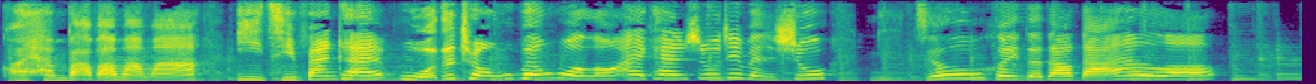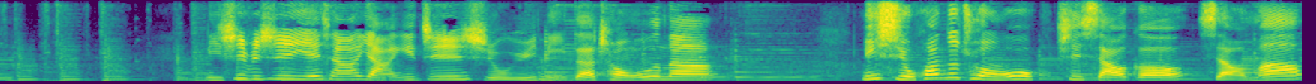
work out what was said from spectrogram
快和爸爸妈妈一起翻开《我的宠物喷火龙爱看书》这本书，你就会得到答案了。你是不是也想要养一只属于你的宠物呢？你喜欢的宠物是小狗、小猫、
